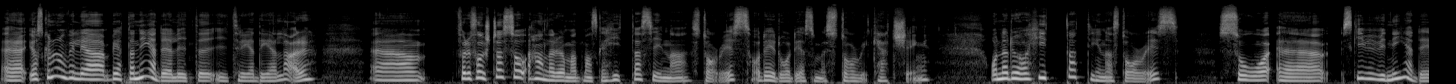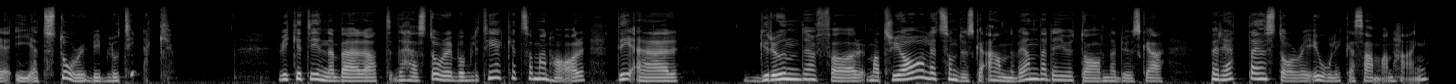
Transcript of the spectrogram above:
Eh, jag skulle nog vilja beta ner det lite i tre delar. Eh, för det första så handlar det om att man ska hitta sina stories och det är då det som är story catching. Och när du har hittat dina stories så eh, skriver vi ner det i ett storybibliotek. Vilket innebär att det här storybiblioteket som man har, det är grunden för materialet som du ska använda dig utav när du ska berätta en story i olika sammanhang.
